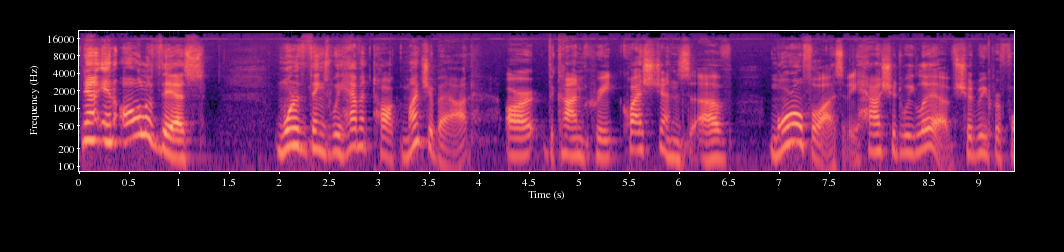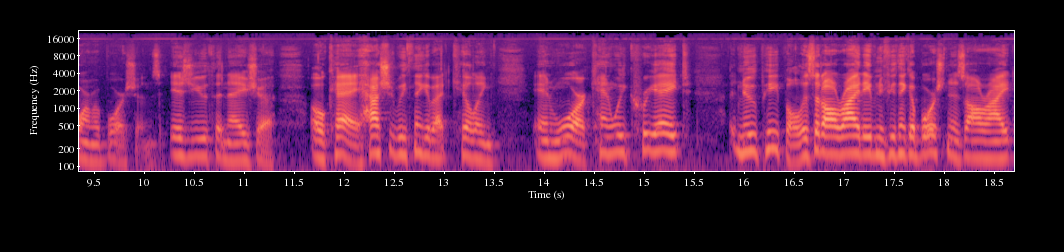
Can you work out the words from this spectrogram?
Now, in all of this, one of the things we haven't talked much about are the concrete questions of moral philosophy. How should we live? Should we perform abortions? Is euthanasia okay? How should we think about killing in war? Can we create new people? Is it all right, even if you think abortion is all right,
